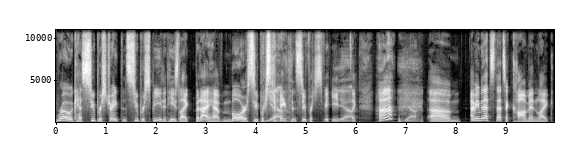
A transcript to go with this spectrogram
Rogue has super strength and super speed and he's like, "But I have more super Yeah. strength and super speed." Yeah. It's like, "Huh?" yeah. Um I mean, that's that's a common like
